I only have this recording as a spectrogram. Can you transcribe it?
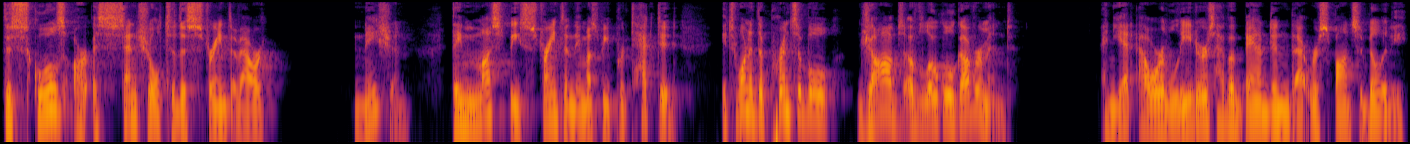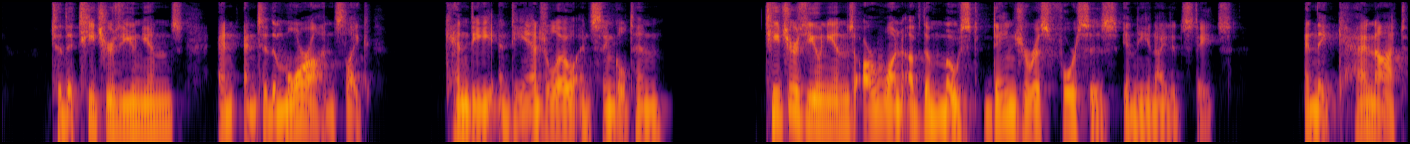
The schools are essential to the strength of our nation. They must be strengthened, they must be protected. It's one of the principal jobs of local government. And yet, our leaders have abandoned that responsibility to the teachers' unions and, and to the morons like Kendi and DiAngelo and Singleton. Teachers' unions are one of the most dangerous forces in the United States, and they cannot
